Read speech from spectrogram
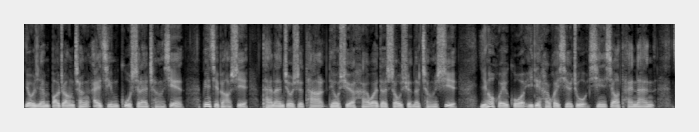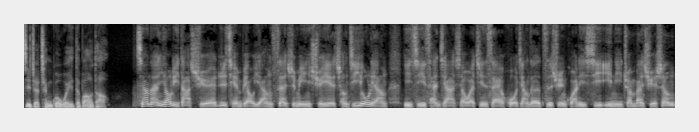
有人包装成爱情故事来呈现，并且表示台南就是他留学海外的首选的城市，以后回国一定还会协助行销台南。记者陈国维的报道。江南药理大学日前表扬三十名学业成绩优良以及参加校外竞赛获奖的资讯管理系印尼专班学生，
